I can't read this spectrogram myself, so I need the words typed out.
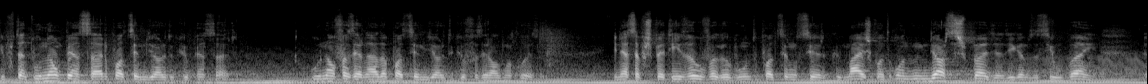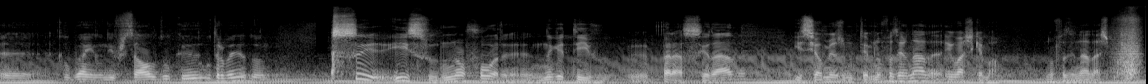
E, portanto, o não pensar pode ser melhor do que o pensar. O não fazer nada pode ser melhor do que o fazer alguma coisa. E nessa perspectiva, o vagabundo pode ser um ser que mais, onde melhor se espelha, digamos assim, o bem, uh, o bem universal do que o trabalhador. Se isso não for negativo eh, para a sociedade e se ao mesmo tempo não fazer nada, eu acho que é mau. Não fazer nada acho mau.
